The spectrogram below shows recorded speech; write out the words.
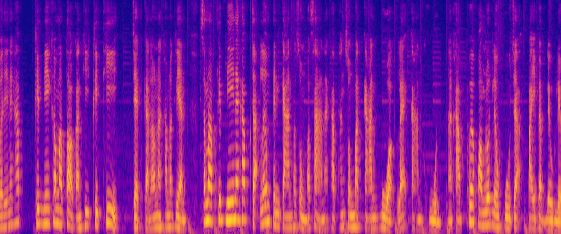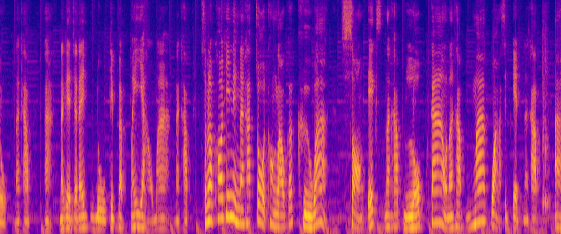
วัสดีนะครับ คลิปนี้ก็มาต่อกันที่คลิปที่ 7 กันแล้วนะครับนักเรียนสำหรับคลิปนี้นะครับจะเริ่มเป็นการผสมผสานนะครับทั้งสมบัติการบวกและการคูณนะครับเพื่อความรวดเร็วครูจะไปแบบเร็วๆนะครับอะนักเรียนจะได้ดูคลิปแบบไม่ยาวมากนะครับสำหรับข้อที่1นะครับโจทย์ของเราก็คือว่า 2x นะครับลบ9นะครับมากกว่า 11นะครับอะ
